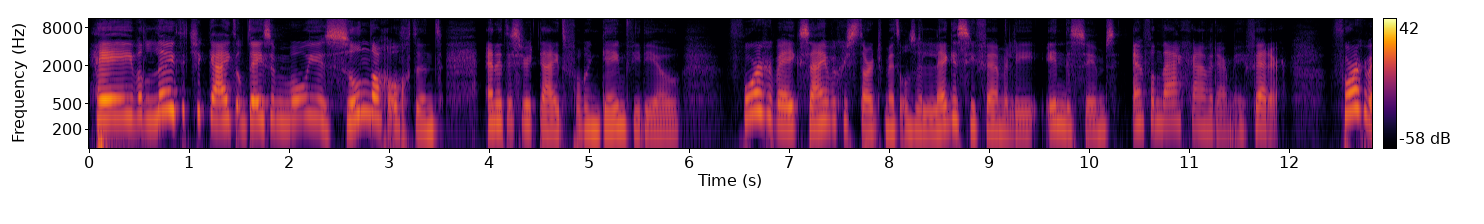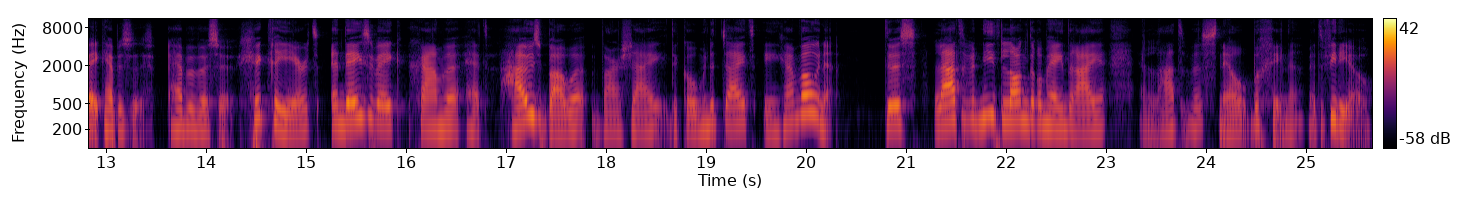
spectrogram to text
Hey, wat leuk dat je kijkt op deze mooie zondagochtend. En het is weer tijd voor een gamevideo. Vorige week zijn we gestart met onze Legacy Family in The Sims en vandaag gaan we daarmee verder. Vorige week hebben, we ze gecreëerd en deze week gaan we het huis bouwen waar zij de komende tijd in gaan wonen. Dus laten we niet lang eromheen draaien en laten we snel beginnen met de video.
